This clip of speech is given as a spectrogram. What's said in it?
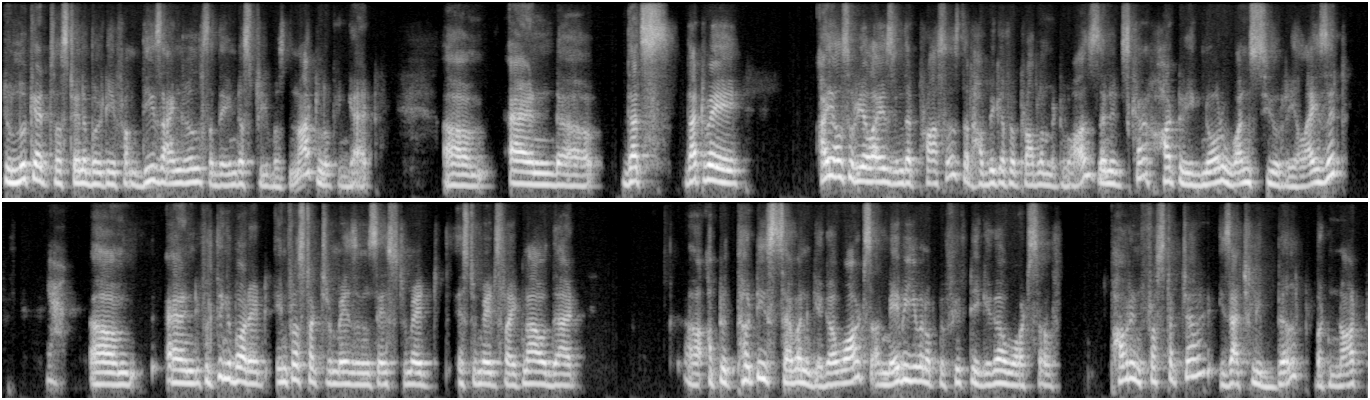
to look at sustainability from these angles that the industry was not looking at um, and uh, that's that way, I also realized in that process that how big of a problem it was. And it's kind of hard to ignore once you realize it. Yeah. Um, and if you think about it, infrastructure masons estimate estimates right now that uh, up to 37 gigawatts or maybe even up to 50 gigawatts of power infrastructure is actually built but not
